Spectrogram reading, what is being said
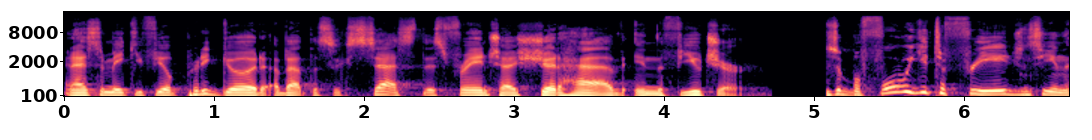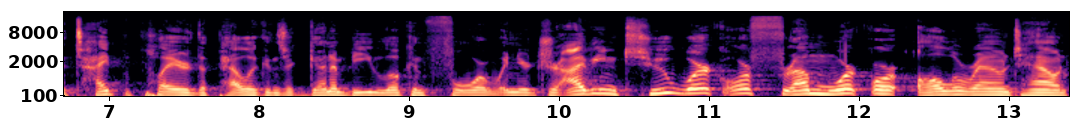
and has to make you feel pretty good about the success this franchise should have in the future. So, before we get to free agency and the type of player the Pelicans are going to be looking for when you're driving to work or from work or all around town,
